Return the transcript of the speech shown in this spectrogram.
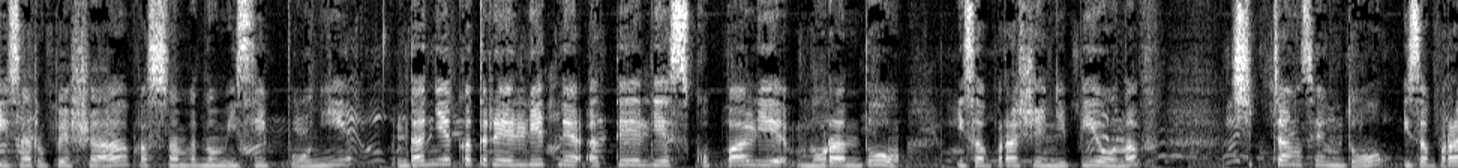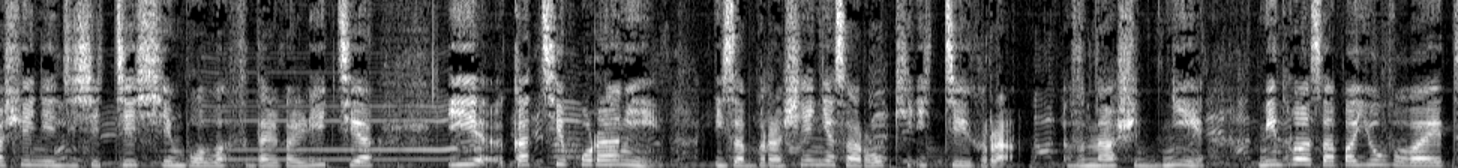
из-за рубежа, в основном из Японии, да некоторые элитные отели скупали Муранду, изображение пионов, Сипчангсенду, изображение десяти символов долголетия и Катихуранги, изображение сороки и тигра. В наши дни Минхуа завоевывает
